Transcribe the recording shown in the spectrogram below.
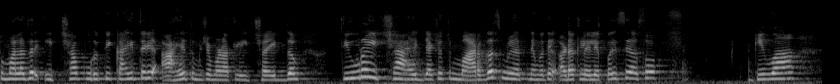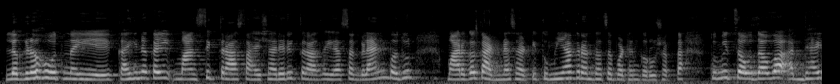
तुम्हाला जर इच्छापूर्ती काहीतरी आहे तुमच्या मनातली इच्छा एकदम तीव्र इच्छा आहे ज्याच्यातून मार्गच मिळत नाही मध्ये अडकलेले पैसे असो किंवा लग्न होत नाही आहे काही ना काही मानसिक त्रास आहे शारीरिक त्रास आहे या सगळ्यांमधून मार्ग काढण्यासाठी तुम्ही या ग्रंथाचं पठण करू शकता. तुम्ही चौदावा अध्याय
